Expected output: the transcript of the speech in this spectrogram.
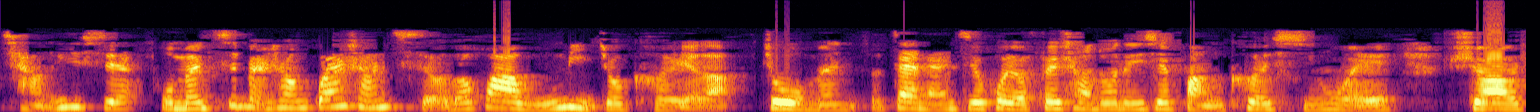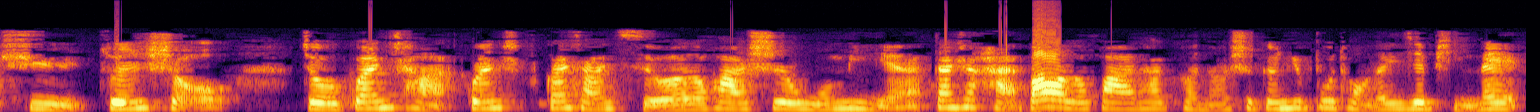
强一些。我们基本上观赏企鹅的话，五米就可以了。就我们在南极会有非常多的一些访客行为需要去遵守。就观察观观赏企鹅的话是五米，但是海豹的话，它可能是根据不同的一些品类，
